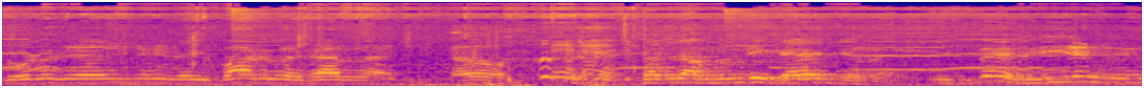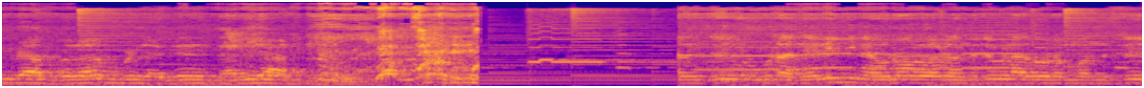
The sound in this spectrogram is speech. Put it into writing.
சொல்றது பாடுவேன் சார் எல்லாம் முந்தி இப்போ வீரன் இருந்தா அப்பதான் பிள்ளை தலையாட்டு வந்துட்டு கூட நெருங்கின உறவுகள் வந்துட்டு இவ்வளவு தூரம் வந்துட்டு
